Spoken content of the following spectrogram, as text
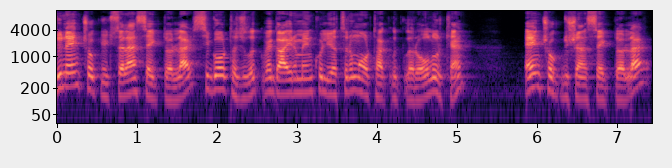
Dün en çok yükselen sektörler sigortacılık ve gayrimenkul yatırım ortaklıkları olurken en çok düşen sektörler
